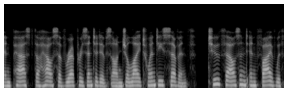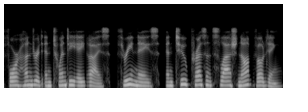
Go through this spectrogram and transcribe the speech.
and passed the House of Representatives on July 27, 2005 with 428 ayes, 3 nays, and 2 present slash not voting.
